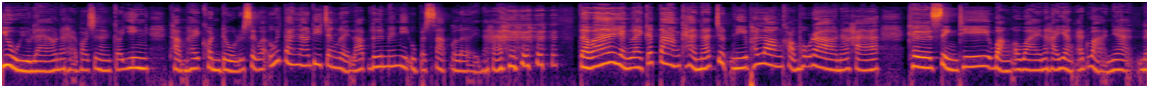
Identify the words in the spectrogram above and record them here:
อยู่อยู่แล้วนะคะ เพราะฉะนั้นก็ยิ่งทำให้คนดูรู้สึกว่าอุ้ยตายแล้วดีจังเลยรับลื่นไม่มีอุปสรรคเลยนะคะ แต่ว่าอย่างไรก็ตามค่ะณจุดนี้พระรองของพวกเรานะคะ คือสิ่งที่หวังเอาไว้นะคะ อย่างแอดวานเนี่ยใน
